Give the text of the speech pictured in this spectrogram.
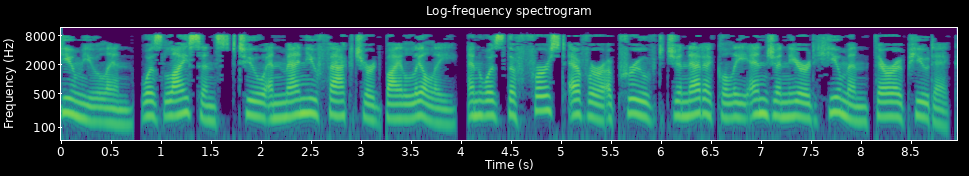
Humulin was licensed to and manufactured by Lilly, and was the first ever approved genetically engineered human therapeutic.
